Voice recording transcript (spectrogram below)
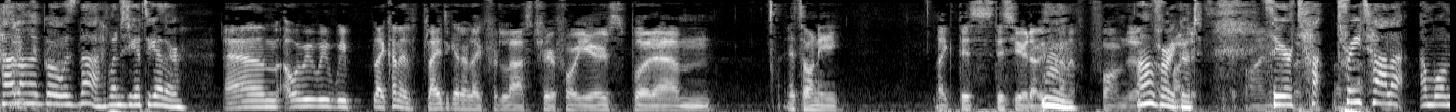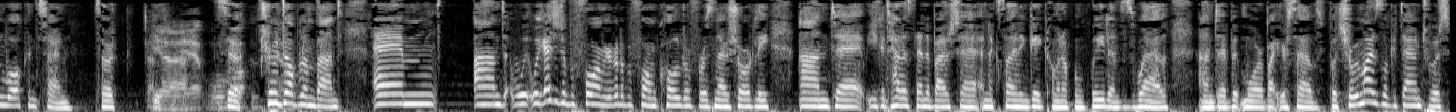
How long ago was that? When did you get together? Um, oh, we, we we like kind of played together like for the last three or four years, but um, it's only like this this year that we've kind of formed. A, Oh, a very good. project to get behind So you're ta- stuff. three Tallaght and one Walking Walkinstown. So yeah. Yeah, we'll So, true down. Dublin band. Um, and we, we get you to perform. You're going to perform Colder for us now shortly, and uh, you can tell us then about uh, an exciting gig coming up in Whelan's as well, and a bit more about yourselves. But sure, we might as well get down to it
